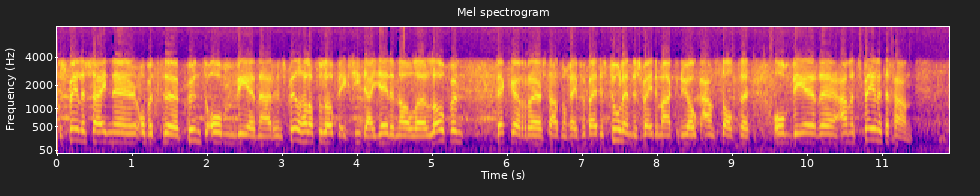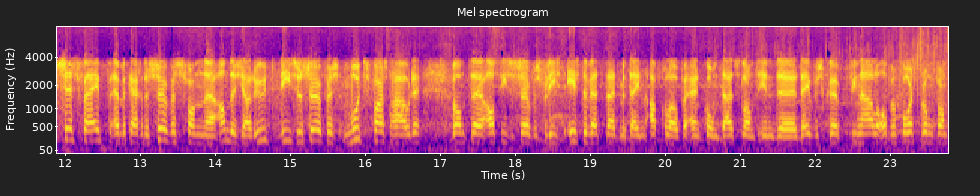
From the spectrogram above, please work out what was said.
De spelers zijn uh, op het punt om weer naar hun speelhelft te lopen. Ik zie daar Jelen al lopen. Becker staat nog even bij de stoel en de Zweden maken nu ook aanstalten om weer aan het spelen te gaan. 6-5 en we krijgen de service van uh, Anders Jaruut. Die zijn service moet vasthouden. Want uh, als hij zijn service verliest is de wedstrijd meteen afgelopen. En komt Duitsland in de Davis Cup finale op een voorsprong van 2-1.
